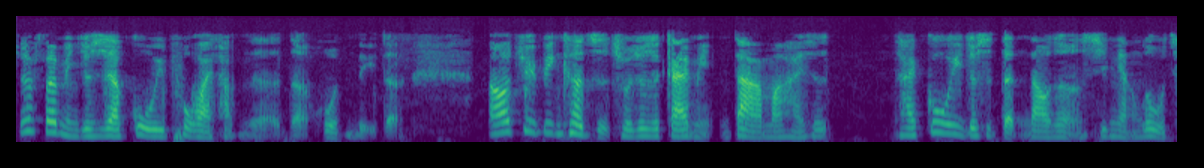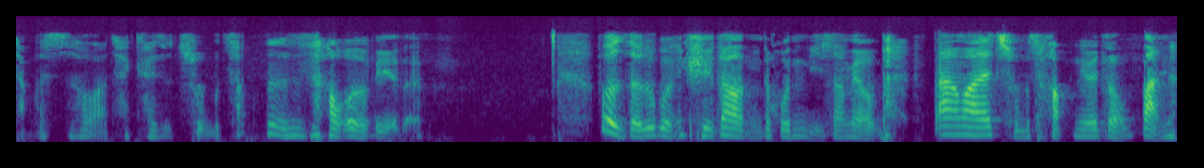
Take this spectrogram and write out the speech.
就是分明就是要故意破坏他们的的婚礼的。然后据宾客指出，就是该名大妈还是还故意就是等到这种新娘入场的时候啊，才开始除草，真的是超恶劣的。或者如果你遇到你的婚礼上面有大妈在除草，你会怎么办呢？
